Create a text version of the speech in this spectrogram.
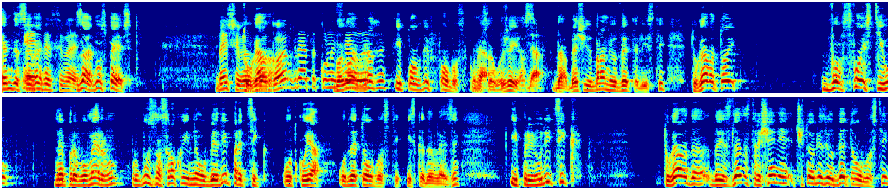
НДСВ, НДСВ. заедно с Пеевски. Беше в Тогава- Благоевград, ако не се лъжа. и Пловдив област, ако не Да. се лъжа и аз. Да. да, беше избран и от двете листи. Тогава той в свой стил неправомерно пропусна срока и не обяви пред ЦИК от коя от двете области иска да влезе и принуди ЦИК тогава да, да излезе с решение, че той влиза от двете области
